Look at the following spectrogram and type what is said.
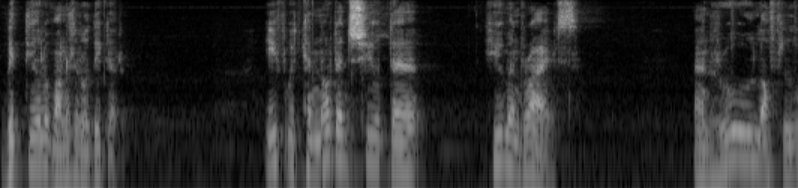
ভিত্তি হলো মানুষের অধিকার। If we can not ensure the human rights and rule of law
